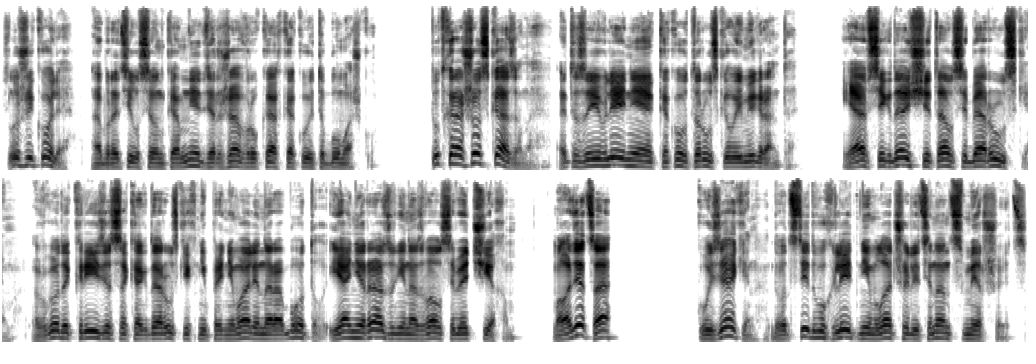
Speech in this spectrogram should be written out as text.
«Слушай, Коля», — обратился он ко мне, держа в руках какую-то бумажку. «Тут хорошо сказано. Это заявление какого-то русского иммигранта. Я всегда считал себя русским. В годы кризиса, когда русских не принимали на работу, я ни разу не назвал себя чехом. Молодец, а?» Кузякин — 22-летний младший лейтенант Смершевец.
